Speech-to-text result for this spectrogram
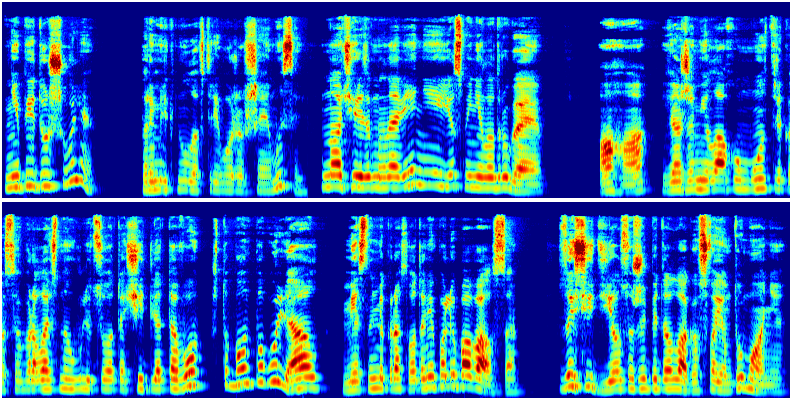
«Не придушу ли?» – промелькнула встревожившая мысль, но через мгновение ее сменила другая. «Ага, я же милаху монстрика собралась на улицу оттащить для того, чтобы он погулял, местными красотами полюбовался. Засиделся же бедолага в своем тумане».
